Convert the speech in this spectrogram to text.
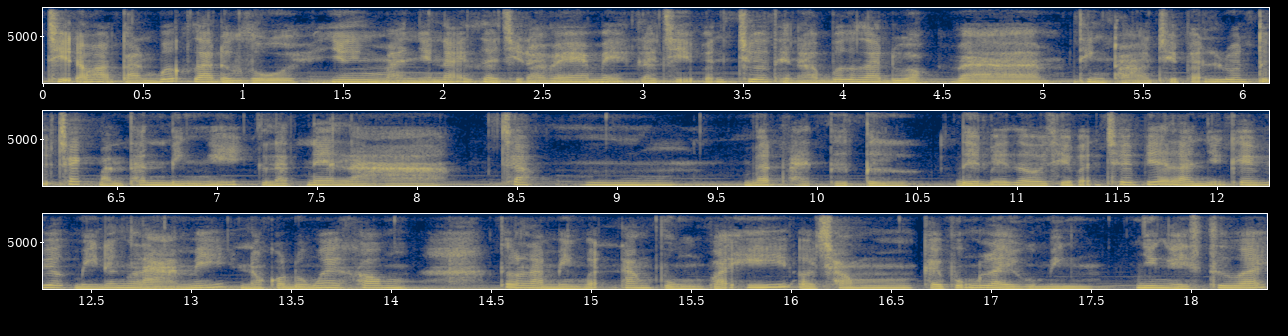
chị đã hoàn toàn bước ra được rồi. Nhưng mà như nãy giờ chị nói với em ấy Là chị vẫn chưa thể nào bước ra được. Và thỉnh thoảng chị vẫn luôn tự trách bản thân mình ấy là Nên là vẫn phải từ từ. Đến bây giờ chị vẫn chưa biết là những cái việc mình đang làm ấy, nó có đúng hay không. Tức là mình vẫn đang vùng vẫy ở trong cái vũng lầy của mình. Như ngày xưa ấy,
